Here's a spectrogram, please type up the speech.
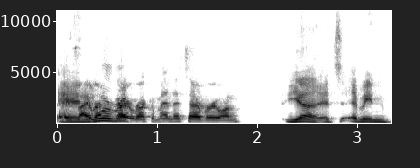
And I, rec- rec- I recommend it to everyone. Yeah, it's I mean,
